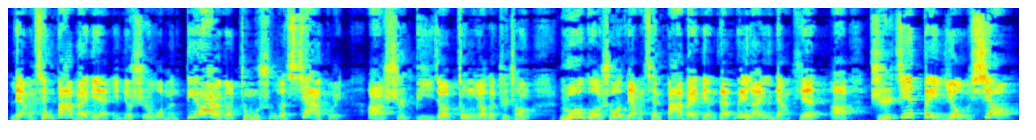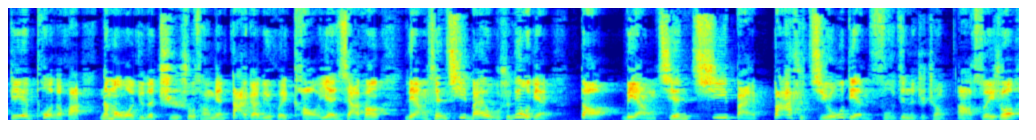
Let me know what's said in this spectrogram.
两千八百点，也就是我们第二个中枢的下轨啊，是比较重要的支撑。如果说两千八百点在未来一两天啊，直接被有效跌破的话，那么我觉得指数层面大概率会考验下方两千七百五十六点。到两千七百八十九点附近的支撑啊，所以说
